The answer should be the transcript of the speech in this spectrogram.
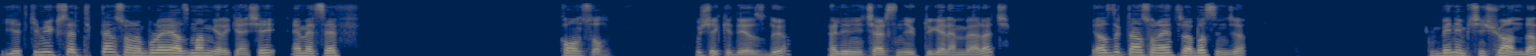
Yetkimi yükselttikten sonra buraya yazmam gereken şey MSF konsol. Bu şekilde yazılıyor. Kalenin içerisinde yüklü gelen bir araç. Yazdıktan sonra Enter'a basınca benim için şu anda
